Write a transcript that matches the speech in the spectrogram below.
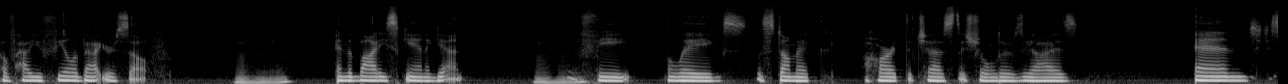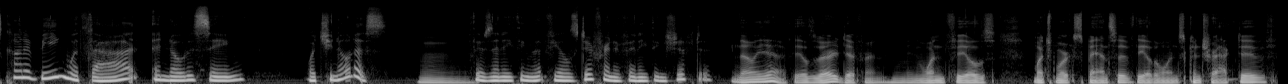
of how you feel about yourself Mm-hmm. and the body scan again Mm-hmm. the feet, the legs, the stomach, the heart, the chest, the shoulders, the eyes. And just kind of being with that and noticing what you notice. Mm. If there's anything that feels different, if anything shifted. No, yeah, it feels very different. I mean, one feels much more expansive, the other one's contractive.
